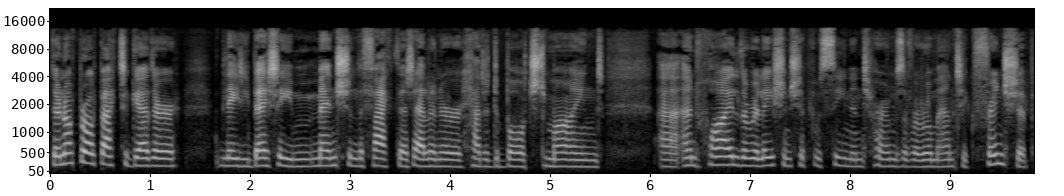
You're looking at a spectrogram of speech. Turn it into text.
They're not brought back together. Lady Betty mentioned the fact that Eleanor had a debauched mind, uh, and while the relationship was seen in terms of a romantic friendship,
